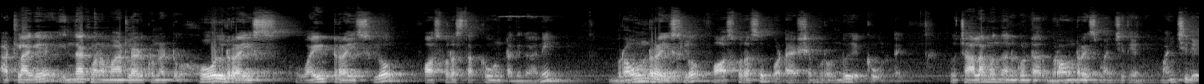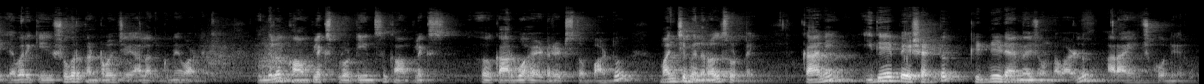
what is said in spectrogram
అట్లాగే ఇందాక మనం మాట్లాడుకున్నట్టు హోల్ రైస్ వైట్ రైస్లో ఫాస్ఫరస్ తక్కువ ఉంటుంది కానీ బ్రౌన్ రైస్లో ఫాస్ఫరస్ పొటాషియం రెండు ఎక్కువ ఉంటాయి. సో చాలామంది అనుకుంటారు బ్రౌన్ రైస్ మంచిది అని. మంచిదే. ఎవరికి? షుగర్ కంట్రోల్ చేయాలనుకునే వాళ్ళకి. ఇందులో కాంప్లెక్స్ ప్రోటీన్స్ కాంప్లెక్స్ కార్బోహైడ్రేట్స్తో పాటు మంచి మినరల్స్ ఉంటాయి. కానీ ఇదే పేషెంట్ కిడ్నీ డ్యామేజ్ ఉన్నవాళ్ళు అరాయించుకోలేరు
